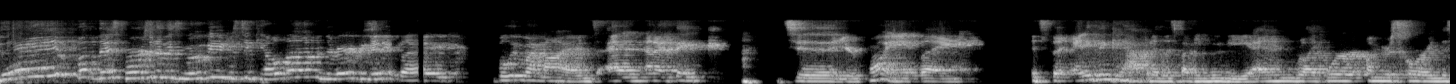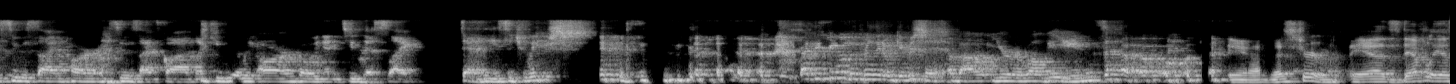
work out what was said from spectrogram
they put this person in this movie just to kill them in the very beginning. Like, blew my mind. And and I think to your point, like it's that anything can happen in this fucking movie, and like we're underscoring the suicide part of Suicide Squad. Like you really are going into this like deadly situation. but these people that really don't give a shit about your well-being. So yeah, that's true. Yeah, it's definitely a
